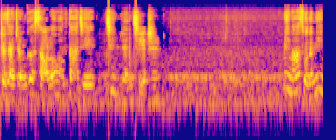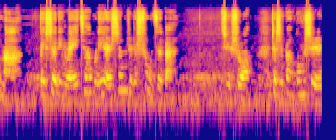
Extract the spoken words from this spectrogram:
这在整个扫罗王大街尽人皆知。密码锁的密码被设定为加布里尔生日的数字版。据说这是办公室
